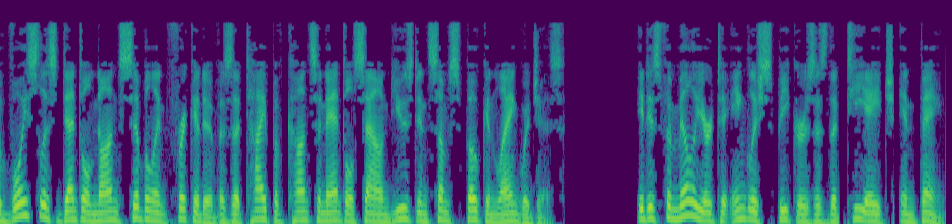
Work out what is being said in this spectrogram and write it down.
The voiceless dental non-sibilant fricative is a type of consonantal sound used in some spoken languages. It is familiar to English speakers as the th in thing.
